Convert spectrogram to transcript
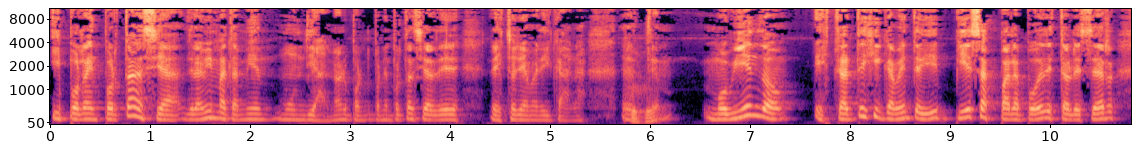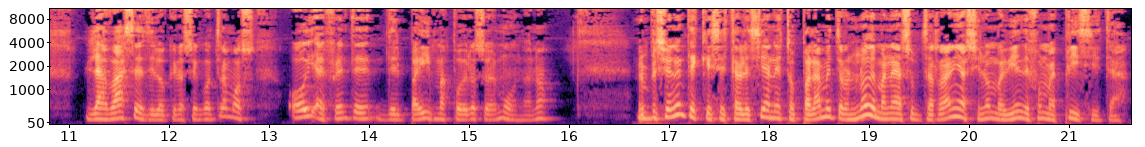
y por la importancia de la misma también mundial, ¿no? por, la importancia de la historia americana. Este, moviendo estratégicamente piezas para poder establecer las bases de lo que nos encontramos hoy al frente del país más poderoso del mundo, ¿no? Lo impresionante es que se establecían estos parámetros no de manera subterránea, sino más bien de forma explícita.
